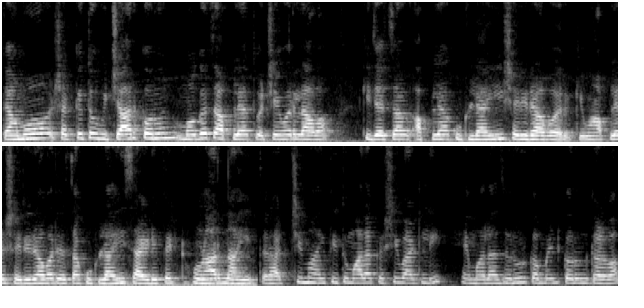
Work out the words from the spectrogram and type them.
त्यामुळं शक्यतो विचार करून मगच आपल्या त्वचेवर लावा की ज्याचा आपल्या कुठल्याही शरीरावर किंवा आपल्या शरीरावर याचा कुठलाही साईड इफेक्ट होणार नाही. तर आजची माहिती तुम्हाला कशी वाटली हे मला जरूर कमेंट करून कळवा.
